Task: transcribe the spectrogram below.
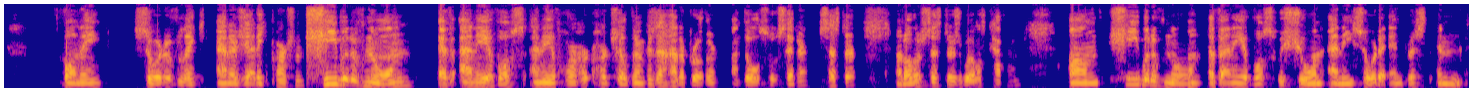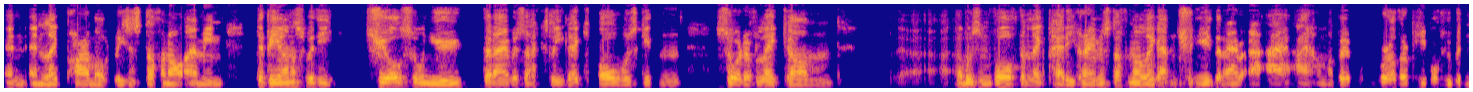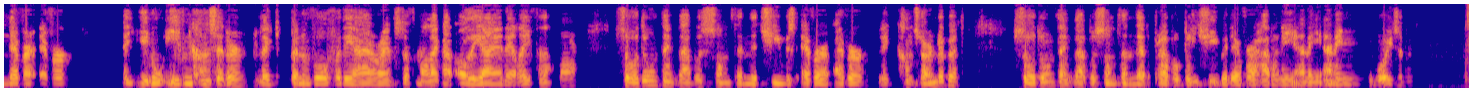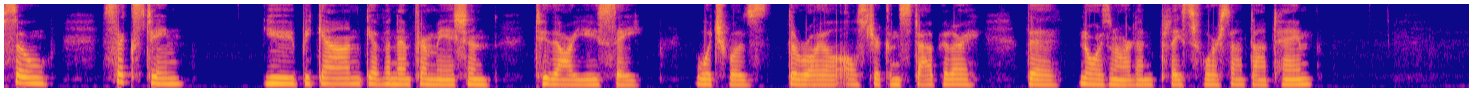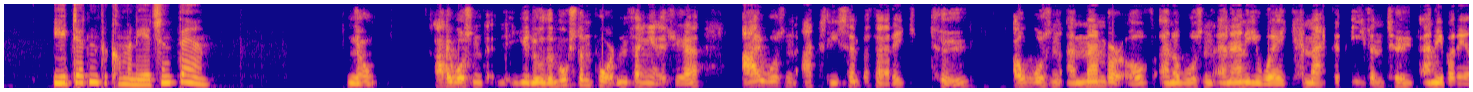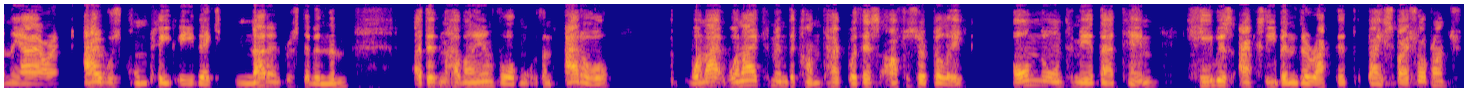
funny, sort of like energetic person. She would have known if any of us, any of her, her, her children, because I had a brother and also sister, sister, and other sisters as well as Catherine, and she would have known if any of us was showing any sort of interest in, in, in like paramilitaries and stuff and all. I mean, to be honest with you, she also knew that I was actually like always getting sort of like, um, I was involved in like petty crime and stuff and all like that, and she knew that I, I, I hung about with other people who would never ever you know, even consider like been involved with the IRA and stuff and all like that, or the INLA for that matter. So I don't think that was something that she was ever, ever like concerned about. So I don't think that was something that probably she would ever had any, any, any worries about. So, 16, you began giving information to the RUC, which was the Royal Ulster Constabulary, the Northern Ireland Police Force at that time. You didn't become an agent then? No. I wasn't, you know, the most important thing is, yeah, I wasn't actually sympathetic to, I wasn't a member of, and I wasn't in any way connected even to anybody in the IRA. I was completely, like, not interested in them. I didn't have any involvement with them at all. When I, when I came into contact with this officer, Billy, unknown to me at that time, he was actually been directed by Special Branch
